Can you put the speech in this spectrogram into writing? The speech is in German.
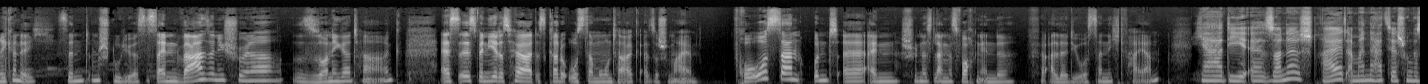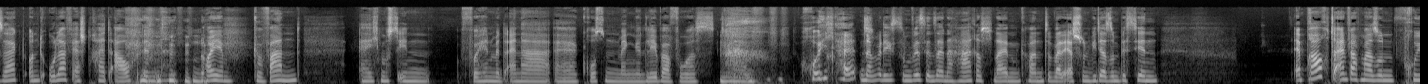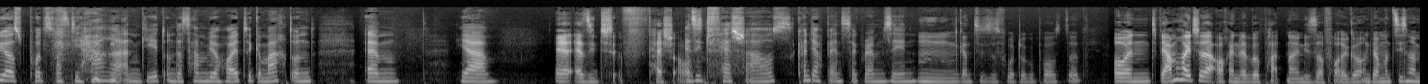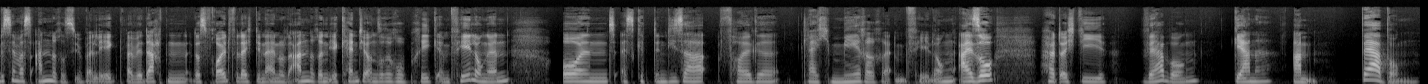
Marike und ich sind im Studio. Es ist ein wahnsinnig schöner, sonniger Tag. Es ist, wenn ihr das hört, ist gerade Ostermontag, also schon mal frohe Ostern und äh, ein schönes langes Wochenende für alle, die Ostern nicht feiern. Ja, die äh, Sonne strahlt, Amanda hat es ja schon gesagt, und Olaf, er strahlt auch in neuem Gewand. Äh, ich musste ihn vorhin mit einer äh, großen Menge Leberwurst ähm, ruhig halten, damit ich so ein bisschen seine Haare schneiden konnte, weil er schon wieder so ein bisschen. Er brauchte einfach mal so einen Frühjahrsputz, was die Haare angeht. Und das haben wir heute gemacht. Und ähm, ja. Er, er, sieht fesch aus. Er sieht fesch aus. Könnt ihr auch bei Instagram sehen. Mm, ganz süßes Foto gepostet. Und wir haben heute auch einen Werbepartner in dieser Folge und wir haben uns diesmal ein bisschen was anderes überlegt, weil wir dachten, das freut vielleicht den einen oder anderen. Ihr kennt ja unsere Rubrik Empfehlungen und es gibt in dieser Folge gleich mehrere Empfehlungen. Also hört euch die Werbung gerne an. Werbung.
